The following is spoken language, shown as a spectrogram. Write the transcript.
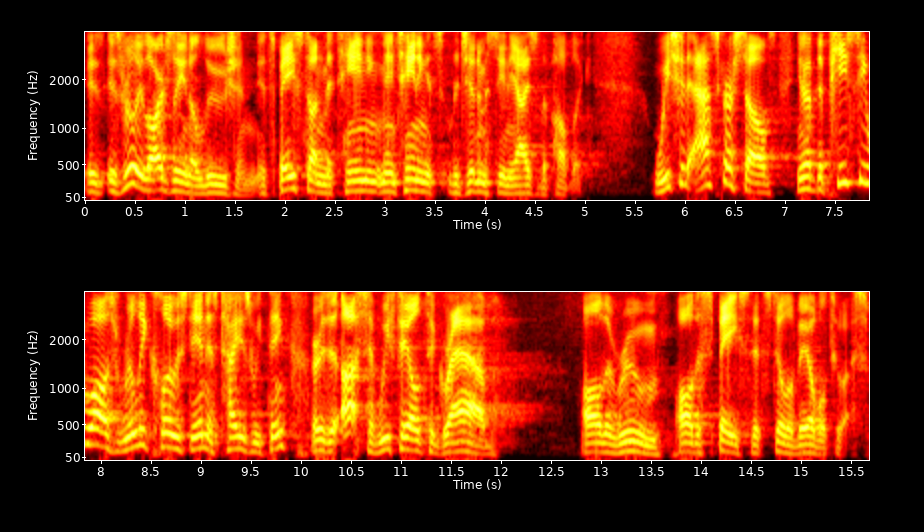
is, is really largely an illusion, it's based on maintaining, maintaining its legitimacy in the eyes of the public. We should ask ourselves, you know, have the PC walls really closed in as tight as we think? Or is it us? Have we failed to grab all the room, all the space that's still available to us?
